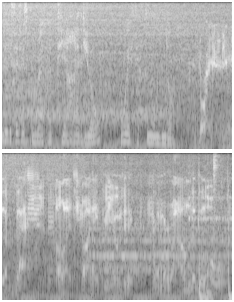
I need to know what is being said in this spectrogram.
This is Gravity Radio with Mundo. Bringing you the best electronic music from around the globe.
